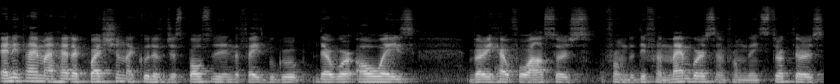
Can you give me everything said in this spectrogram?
anytime I had a question, I could have just posted it in the Facebook group. There were always very helpful answers from the different members and from the instructors.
